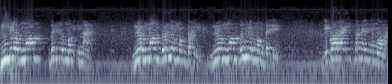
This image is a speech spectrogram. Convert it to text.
mu niroog moom ba niroog moom image niroog moom ba niroog moom doxin niroog moom ba niroog moom doxin di ko roy ba mel ne mooma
